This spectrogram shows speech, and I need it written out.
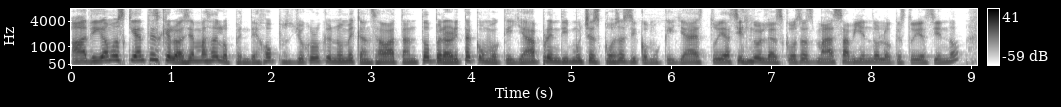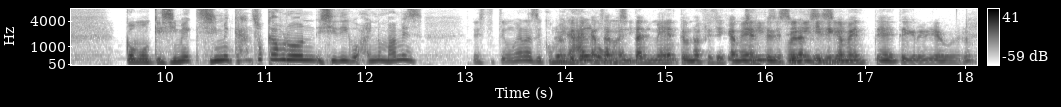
ah, digamos que antes que lo hacía más a lo pendejo, pues yo creo que no me cansaba tanto, pero ahorita como que ya aprendí muchas cosas y como que ya estoy haciendo las cosas más sabiendo lo que estoy haciendo como que sí me, sí me canso, cabrón. Y sí digo, ay, no mames, este, tengo ganas de Pero comer que te algo. así. mentalmente, no físicamente. Sí, si sí, fuera sí, sí, sí. físicamente, ahí te creería, pero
